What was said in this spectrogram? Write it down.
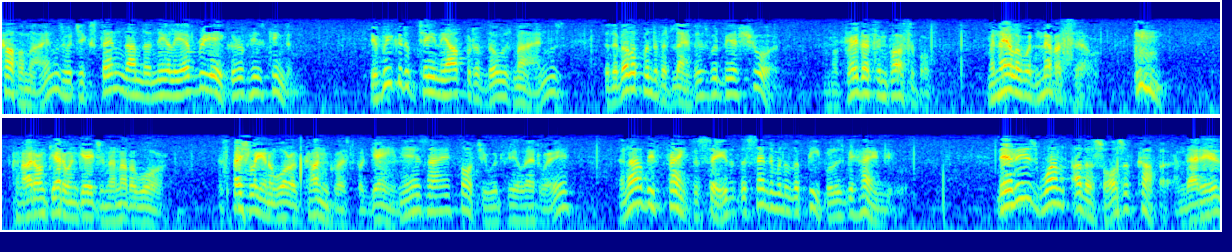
copper mines which extend under nearly every acre of his kingdom. If we could obtain the output of those mines, the development of Atlantis would be assured. I'm afraid that's impossible. Manila would never sell. and I don't care to engage in another war. especially in a war of conquest for gain. Yes, I thought you would feel that way. And I'll be frank to say that the sentiment of the people is behind you. There is one other source of copper. And that is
